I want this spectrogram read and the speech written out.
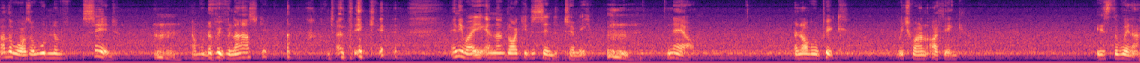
Otherwise I wouldn't have said. I wouldn't have even asked you I don't think. Anyway and I'd like you to send it to me. Now and I will pick which one I think is the winner.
